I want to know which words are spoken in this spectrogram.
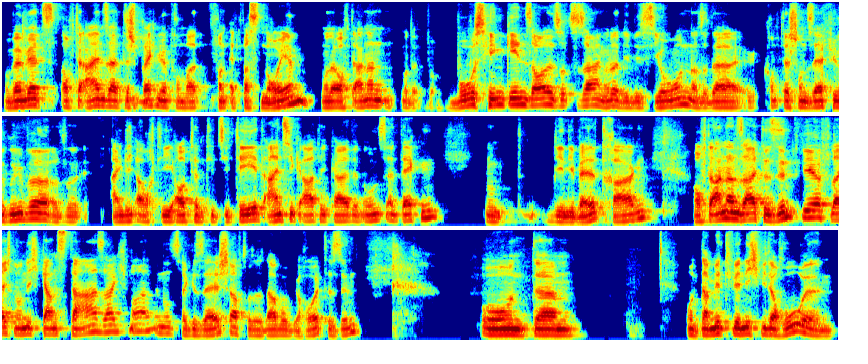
Und wenn wir jetzt auf der einen Seite sprechen wir von, von etwas Neuem oder auf der anderen, oder wo es hingehen soll sozusagen, oder die Vision, also da kommt ja schon sehr viel rüber, also eigentlich auch die Authentizität, Einzigartigkeit in uns entdecken und die in die Welt tragen. Auf der anderen Seite sind wir vielleicht noch nicht ganz da, sage ich mal, in unserer Gesellschaft oder da, wo wir heute sind. Und ähm, und damit wir nicht wiederholen,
